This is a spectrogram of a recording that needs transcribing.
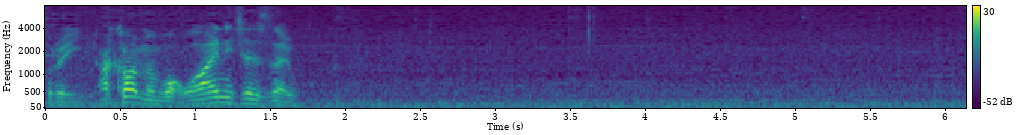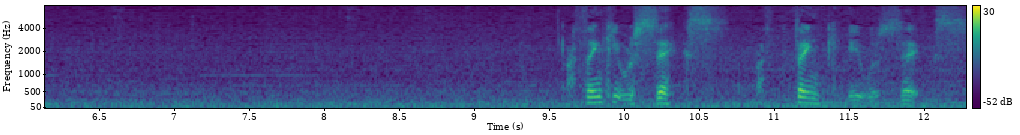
three. I can't remember what line it is though. I think it was six. I think it was six.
